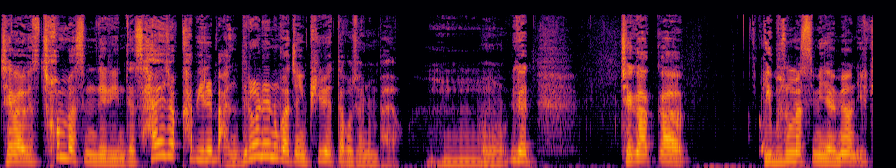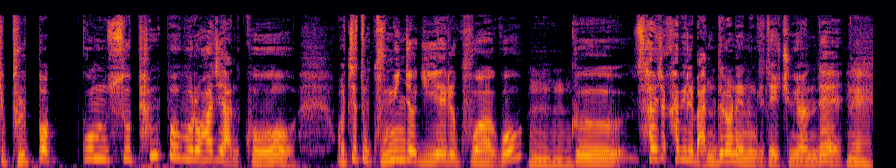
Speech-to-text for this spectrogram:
제가 여기서 처음 말씀드리는데 사회적 합의를 만들어내는 과정이 필요했다고 저는 봐요. 음. 어, 그러니까 제가 아까 이 무슨 말씀이냐면 이렇게 불법 꼼수 편법으로 하지 않고 어쨌든 국민적 이해를 구하고 음. 그 사회적 합의를 만들어내는 게 되게 중요한데 네.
